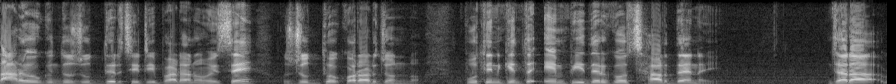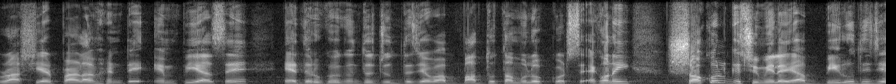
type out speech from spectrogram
তারও কিন্তু যুদ্ধের চিঠি পাঠানো হয়েছে যুদ্ধ করার জন্য। পুতিন কিন্তু এমপিদেরকেও ছাড় দেয় নাই। যারা রাশিয়ার পার্লামেন্টে এমপি আছে, এদেরকেও কিন্তু যুদ্ধে যাওয়া বাধ্যতামূলক করছে। এখন এই সকল কিছু মিলাইয়া বিরোধী যে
